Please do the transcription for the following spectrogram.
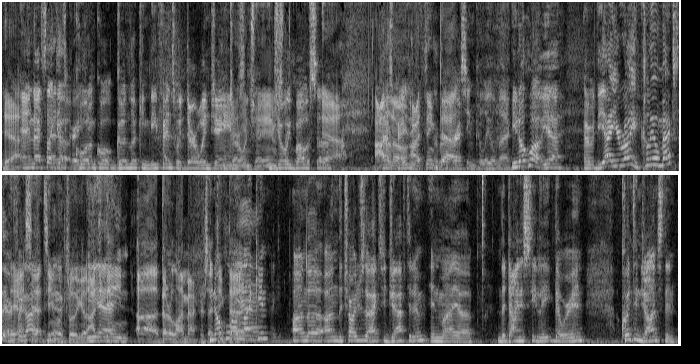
Yeah. And that's like That is a quote unquote good looking defense with Derwin James, Derwin James, Joey Bosa. Yeah. I That's don't know. crazy. I The think that. regressing Khalil Mack. You know what? Yeah. Yeah, you're right. Khalil Mack's there. I Yeah, forgot. see that team yeah. looks really good. I Yeah. think they need uh, better linebackers. You I know think who I'm that. Yeah. liking on the on the Chargers? I actually drafted him in my uh, the dynasty league that we're in. Quentin Johnston.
